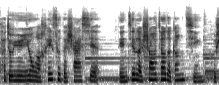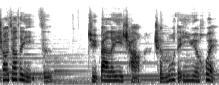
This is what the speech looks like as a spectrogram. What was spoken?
他就运用了黑色的纱线，连接了烧焦的钢琴和烧焦的椅子。举办了一场沉默的音乐会。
